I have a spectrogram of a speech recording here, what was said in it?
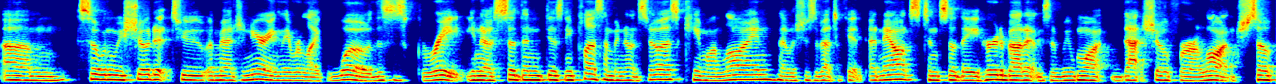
um, so when we showed it to Imagineering, they were like, whoa, this is great. You know, so then Disney Plus, unbeknownst to us, came online. That was just about to get announced. And so they heard about it and said, we want that show for our launch. So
